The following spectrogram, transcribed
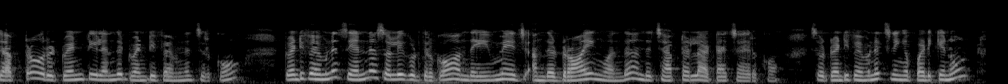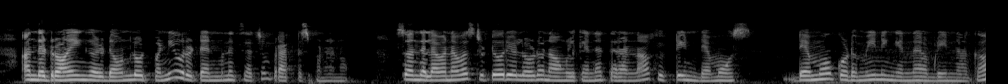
சாப்டரும் ஒரு டுவெண்ட்டிலேருந்து டுவெண்ட்டி ஃபைவ் மினிட்ஸ் இருக்கும். டுவெண்ட்டி ஃபைவ் மினிட்ஸ் என்ன சொல்லி கொடுத்துருக்கோம்? அந்த இமேஜ் அந்த ட்ராயிங் வந்து அந்த சாப்டரில் அட்டாச் ஆகிருக்கும் ஸோ டுவெண்ட்டி ஃபைவ் மினிட்ஸ் நீங்கள் படிக்கணும். அந்த ட்ராயிங்கை டவுன்லோட் பண்ணி ஒரு டென் மினிட்ஸ் ஆச்சும் ப்ராக்டிஸ் பண்ணணும். ஸோ அந்த லெவன் ஹவர்ஸ் டுட்டோரியலோடு நான் உங்களுக்கு என்ன தரேன்னா ஃபிஃப்டீன் டெமோஸ் டெமோக்கோட மீனிங் என்ன அப்படின்னாக்கா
